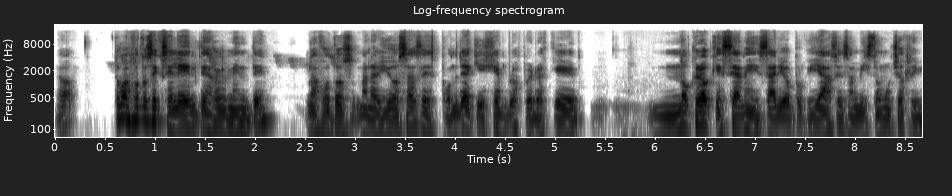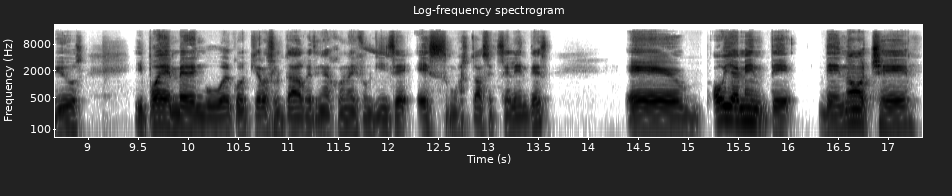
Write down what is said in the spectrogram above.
¿no? Toma fotos excelentes realmente, unas fotos maravillosas, les pondré aquí ejemplos, pero es que no creo que sea necesario porque ya ustedes han visto muchos reviews y pueden ver en Google cualquier resultado que tengas con el iPhone 15, es, son resultados excelentes. Eh, obviamente, de noche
